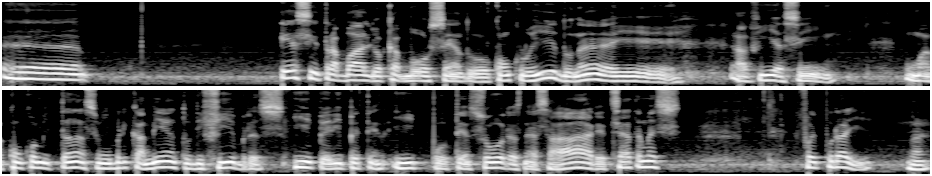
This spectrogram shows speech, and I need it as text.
É, esse trabalho acabou sendo concluído, né? E havia assim uma concomitância, um imbricamento de fibras hiper, hipotensoras nessa área, etc. Mas foi por aí, né?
